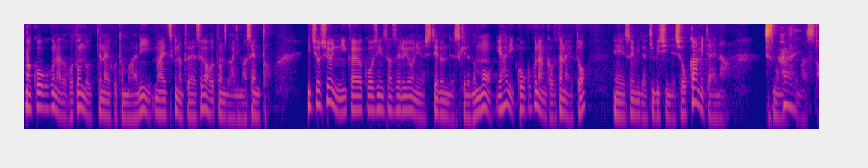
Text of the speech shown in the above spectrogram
まあ、広告などほとんど売ってないこともあり毎月の問い合わせがほとんどありませんと。一応週に2回は更新させるようにはしてるんですけれどもやはり広告なんか打たないと、えー、そういう意味では厳しいんでしょうかみたいな質問が来てますと。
